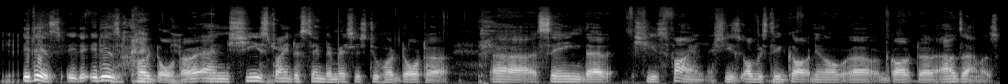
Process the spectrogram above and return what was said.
Yeah. It is. It, it is her daughter, yeah. and she's trying to send a message to her daughter, uh, saying that she's fine. She's obviously got you know uh, got uh, Alzheimer's,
